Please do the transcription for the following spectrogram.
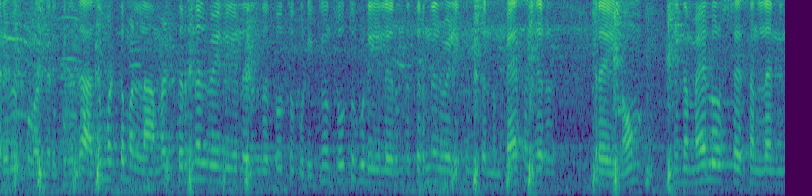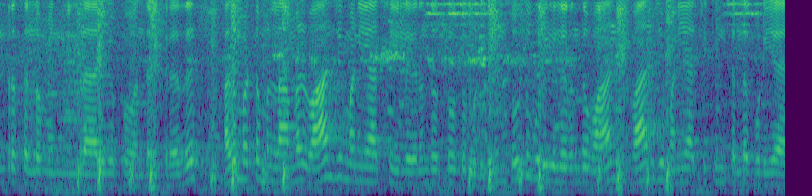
அறிவிப்பு வந்திருக்கிறது. அது மட்டுமல்லாமல் திருநெல்வேலியிலிருந்து தூத்துக்குடிக்கும் தூத்துக்குடியிலிருந்து திருநெல்வேலிக்கும் செல்லும் பேசஞ்சர் ட்ரெயினும் இந்த மேலூர் ஸ்டேஷனில் நின்று செல்லும் என்கின்ற அறிவிப்பு வந்திருக்கிறது. அது மட்டுமல்லாமல் வாஞ்சி மணியாச்சியிலிருந்து தூத்துக்குடிக்கும் தூத்துக்குடியிலிருந்து வாஞ்சி வாஞ்சி மணியாச்சிக்கும் செல்லக்கூடிய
